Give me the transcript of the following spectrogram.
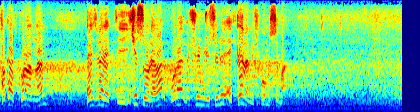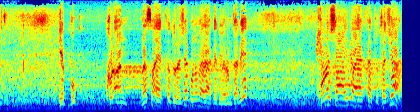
fakat Kur'an'dan ezber ettiği iki sure var buna üçüncüsünü eklememiş bu Müslüman. E bu Kur'an nasıl ayakta duracak onu merak ediyorum tabi onu sahibi ayakta tutacak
